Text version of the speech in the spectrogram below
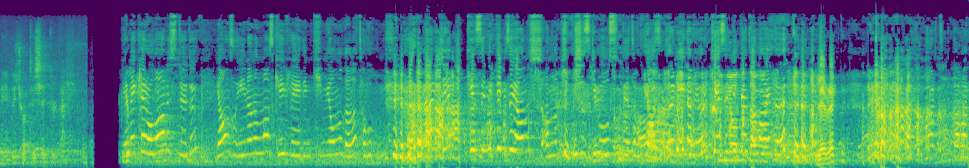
deneyimdi. Çok teşekkürler. Yemekler olağanüstüydü. Yalnız inanılmaz keyifle yediğim kimyonlu dana tavuk. Bence kesinlikle bize yanlış anlamışmışız gibi olsun diye tavuk yazdıklarına inanıyorum. Kesinlikle danaydı. Levrekti. Artık damak.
